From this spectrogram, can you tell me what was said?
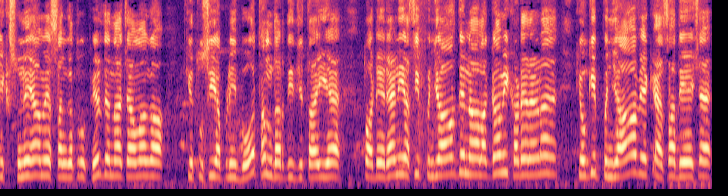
ਇੱਕ ਸੁਨੇਹਾ ਮੈਂ ਸੰਗਤ ਨੂੰ ਫਿਰ ਦੇਣਾ ਚਾਹਾਂਗਾ ਕਿ ਤੁਸੀਂ ਆਪਣੀ ਬਹੁਤ ਹਮਦਰਦੀ ਜਤਾਈ ਹੈ। ਤੁਹਾਡੇ ਰਹਿਣੀ ਅਸੀਂ ਪੰਜਾਬ ਦੇ ਨਾਲ ਅੱਗਾ ਵੀ ਖੜੇ ਰਹਿਣਾ ਹੈ, ਕਿਉਂਕਿ ਪੰਜਾਬ ਇੱਕ ਐਸਾ ਦੇਸ਼ ਹੈ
